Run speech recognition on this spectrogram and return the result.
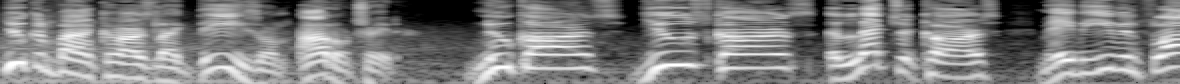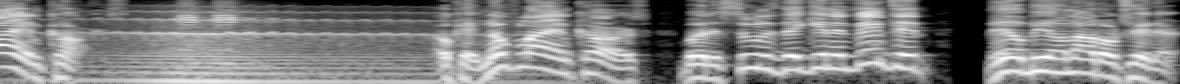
You can find cars like these on AutoTrader. New cars, used cars, electric cars, maybe even flying cars. Okay, no flying cars, but as soon as they get invented, they'll be on Auto Trader.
